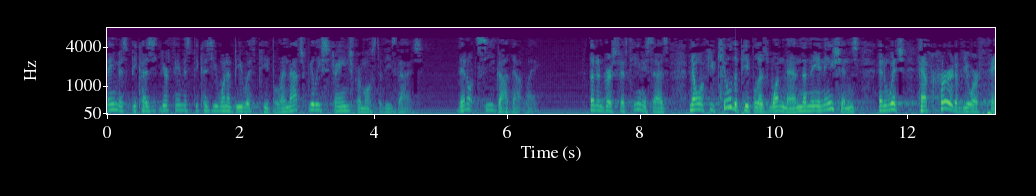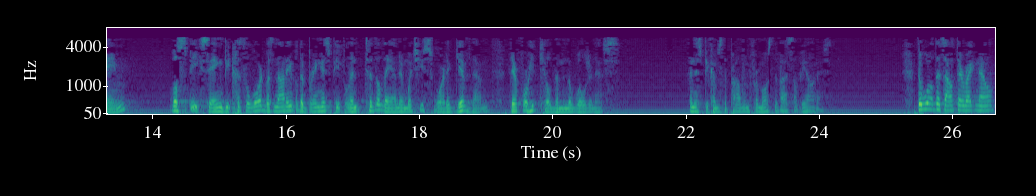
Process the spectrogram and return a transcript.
famous because you're famous because you want to be with people. And that's really strange for most of these guys. They don't see God that way. Then in verse 15 he says, Now if you kill the people as one man, then the nations in which have heard of your fame will speak, saying, Because the Lord was not able to bring his people into the land in which he swore to give them, therefore he killed them in the wilderness. And this becomes the problem for most of us, I'll be honest. The world that's out there right now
